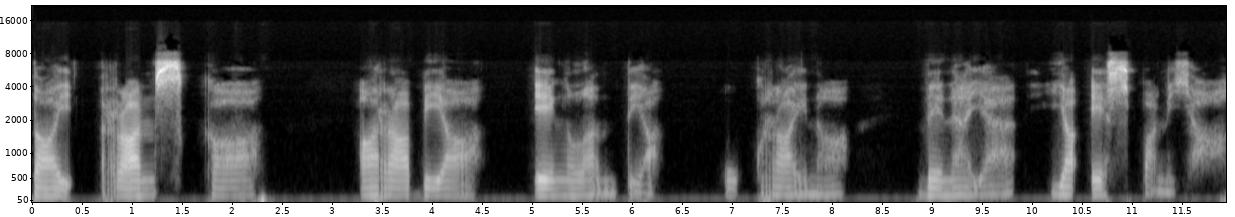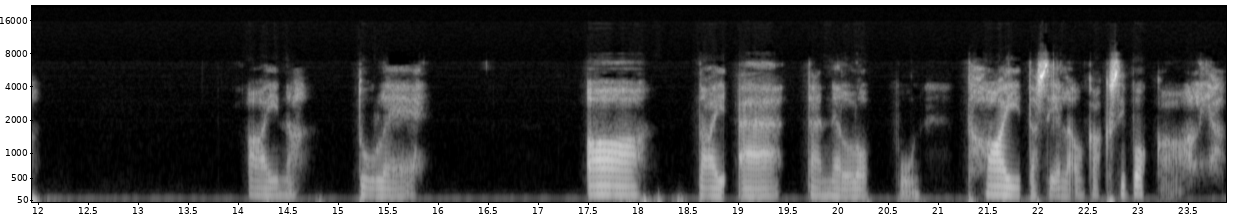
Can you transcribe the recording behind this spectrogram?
tai ranskaa, arabiaa, englantia, Ukrainaa, Venäjää ja Espanjaa. Aina tulee A tai Ä tänne loppuun. Taita siellä on kaksi vokaalia.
